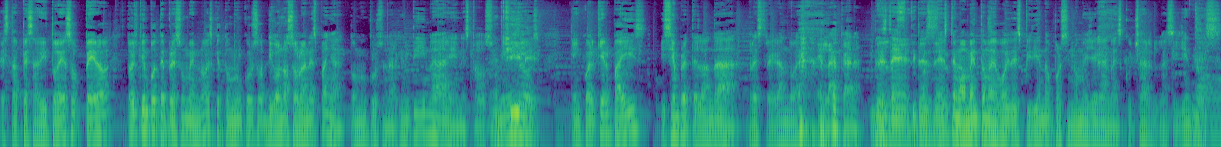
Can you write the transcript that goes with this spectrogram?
Está pesadito eso, pero todo el tiempo te presumen, no es que tomé un curso, digo, no solo en España, tomé un curso en Argentina, en Estados Unidos, en cualquier país, y siempre te lo anda restregando en, la cara. Desde, desde este momento me voy despidiendo por si no me llegan a escuchar las siguientes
